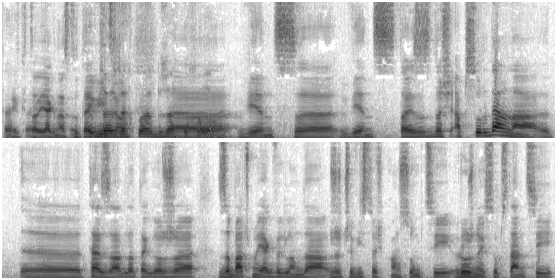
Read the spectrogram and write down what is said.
tak, kto, tak. jak nas tutaj to, to widzą. Jest akurat. E, więc, e, więc to jest dość absurdalna e, teza, dlatego że zobaczmy, jak wygląda rzeczywistość konsumpcji różnych substancji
